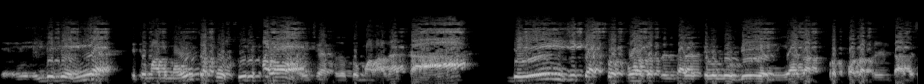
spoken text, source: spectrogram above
Ele deveria ter tomado uma outra postura e falar, ó, a gente vai fazer tomar lá da cá, desde que as propostas apresentadas pelo governo e as propostas apresentadas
